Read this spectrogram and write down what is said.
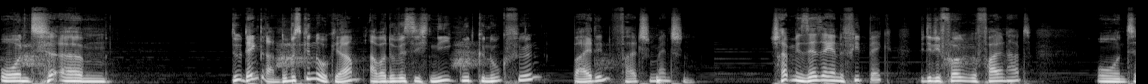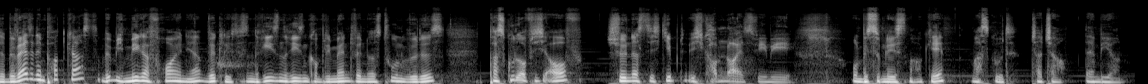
Und ähm, du denk dran, du bist genug, ja? Aber du wirst dich nie gut genug fühlen bei den falschen Menschen. Schreib mir sehr, sehr gerne Feedback, wie dir die Folge gefallen hat. Und äh, bewerte den Podcast. Würde mich mega freuen, ja. Wirklich. Das ist ein riesen, riesen Kompliment, wenn du das tun würdest. Pass gut auf dich auf. Schön, dass es dich gibt. Ich komme neues, Phoebe. Und bis zum nächsten Mal, okay? Mach's gut. Ciao, ciao. Dein Björn.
